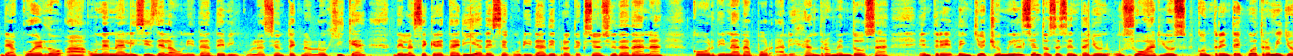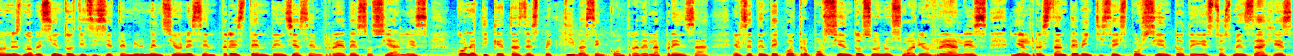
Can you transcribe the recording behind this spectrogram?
de acuerdo a un análisis de la Unidad de Vinculación Tecnológica de la Secretaría de Seguridad y Protección Ciudadana, coordinada por Alejandro Mendoza, entre 28.161 usuarios con 34.917.000 menciones en tres tendencias en redes sociales, con etiquetas despectivas en contra de la prensa. El 74% son usuarios reales y el restante 26% de estos mensajes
